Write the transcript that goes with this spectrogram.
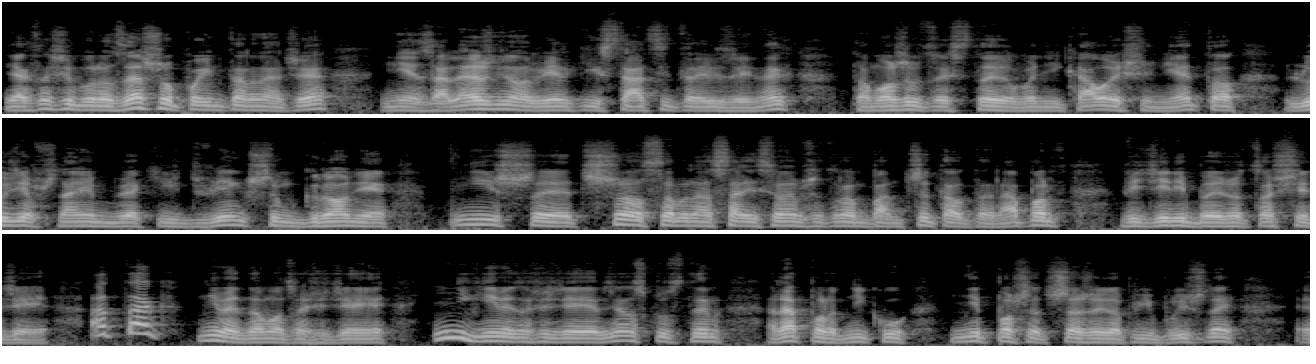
Jak to się by rozeszło po internecie, niezależnie od wielkich stacji telewizyjnych, to może by coś z tego wynikało, jeśli nie, to ludzie przynajmniej by w jakimś większym gronie niż e, trzy osoby na sali sejmowej, przed którą pan czytał ten raport, wiedzieliby, że coś się dzieje. A tak nie wiadomo, co się dzieje, nikt nie wie, co się dzieje. W związku z tym raportniku nie poszedł szerzej do opinii publicznej yy,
